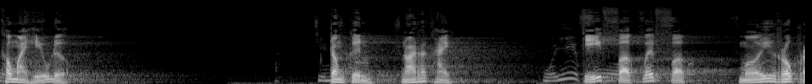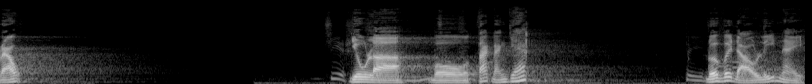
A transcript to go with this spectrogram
Không ai hiểu được. Trong kinh nói rất hay, chỉ phật với phật mới rốt ráo dù là bồ tát đẳng giác, đối với đạo lý này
